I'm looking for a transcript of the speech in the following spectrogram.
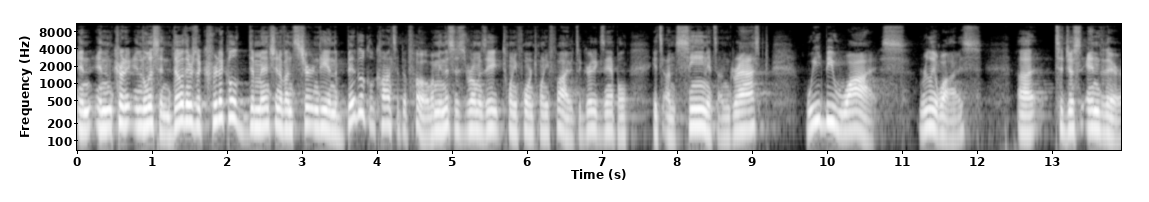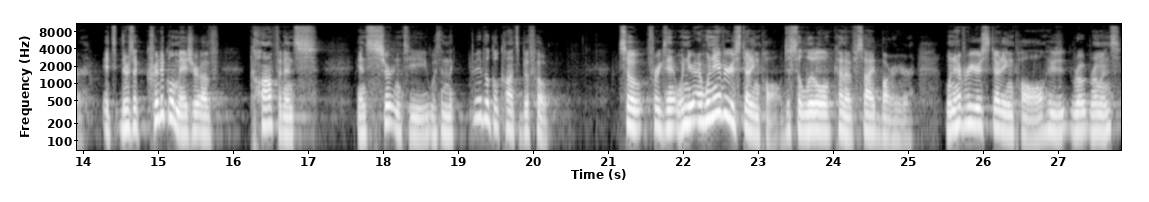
And, and, and, listen, though there's a critical dimension of uncertainty in the biblical concept of hope, I mean, this is Romans 8, 24 and 25. It's a great example. It's unseen, it's ungrasped. We'd be wise, really wise, uh, to just end there. It's, there's a critical measure of confidence and certainty within the biblical concept of hope. So, for example, when you're, whenever you're studying Paul, just a little kind of sidebar here. Whenever you're studying Paul, who wrote Romans,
